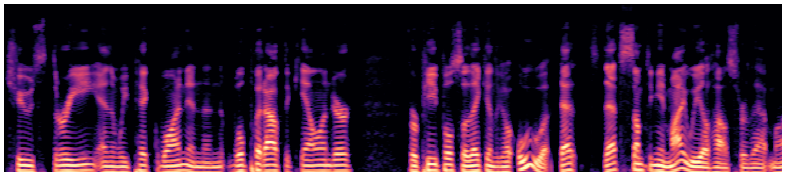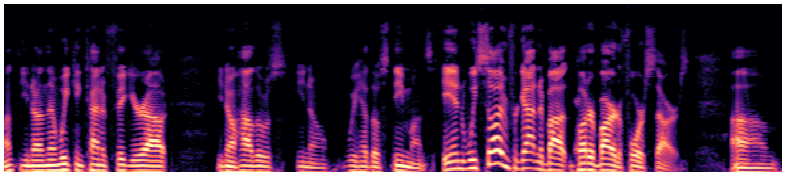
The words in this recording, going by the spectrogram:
choose three, and then we pick one, and then we'll put out the calendar for people so they can go, ooh, that's that's something in my wheelhouse for that month, you know, and then we can kind of figure out, you know, how those, you know, we have those theme months, and we still haven't forgotten about Butter Bar to four stars. Um,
